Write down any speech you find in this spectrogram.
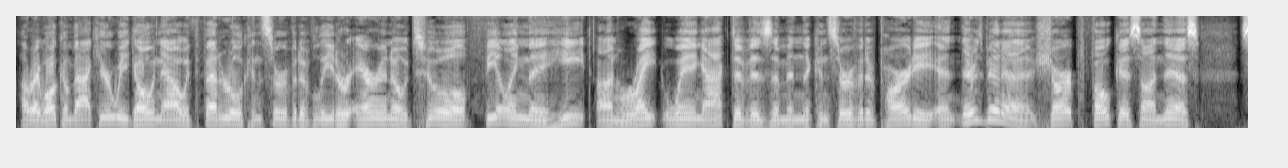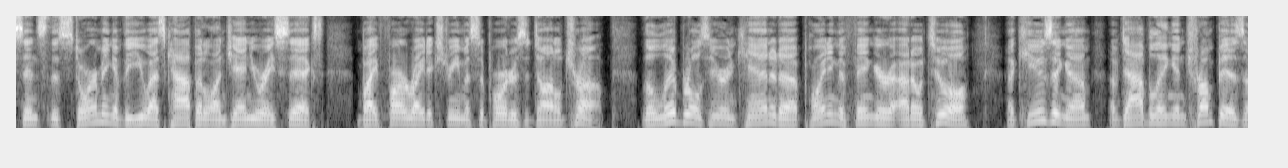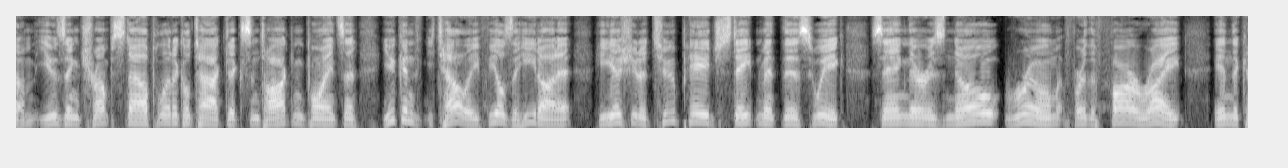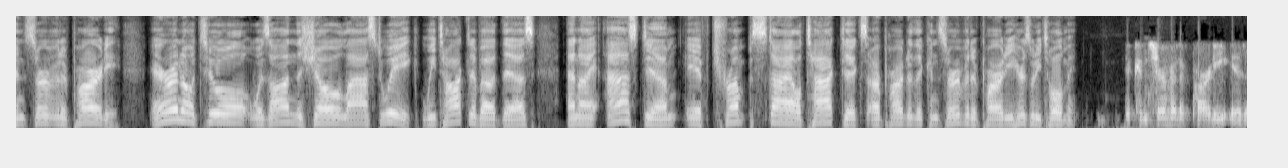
All right, welcome back. Here we go now with federal conservative leader Erin O'Toole feeling the heat on right wing activism in the Conservative Party. And there's been a sharp focus on this since the storming of the U.S. Capitol on January 6th by far right extremist supporters of Donald Trump. The liberals here in Canada pointing the finger at O'Toole accusing him of dabbling in Trumpism, using Trump style political tactics and talking points. And you can tell he feels the heat on it. He issued a two page statement this week saying there is no room for the far right in the Conservative Party. Erin O'Toole was on the show last week. We talked about this and I asked him if Trump style tactics are part of the Conservative Party. Here's what he told me. The Conservative Party is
